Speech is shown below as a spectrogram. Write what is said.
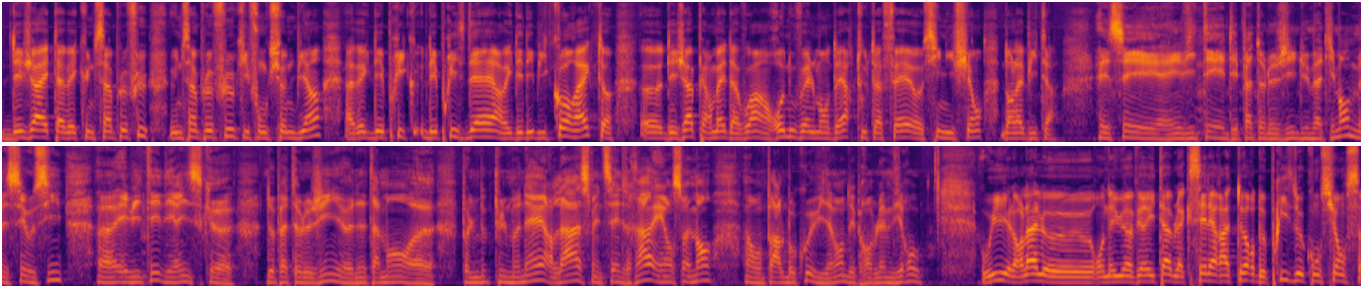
déjà être avec une simple flux. Une simple flux qui fonctionne bien, avec des, prix, des prises d'air, avec des débits corrects, euh, déjà permet d'avoir un renouvellement d'air tout à fait signifiant dans l'habitat. Et c'est éviter des pathologies du bâtiment, mais c'est aussi éviter des risques de pathologies, notamment pulmonaires l'asthme, etc. Et en ce moment, on parle beaucoup évidemment des problèmes viraux. Oui, alors là, le, on a eu un véritable accélérateur de prise de conscience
